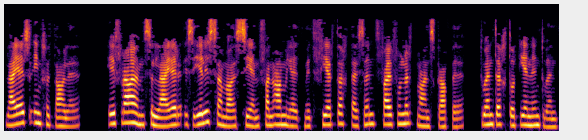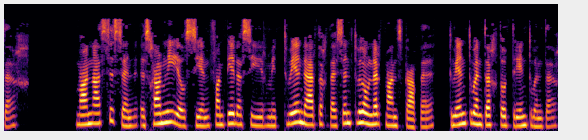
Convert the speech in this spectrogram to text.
leiers en getalle. Ephraimse leier is Elisama sien van Amiet met 40.500 manskappe, 20 tot 21. Manasse sin is Gamliel sien van Pedasir met 32.200 manskappe, 22 tot 23.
